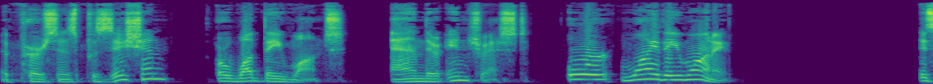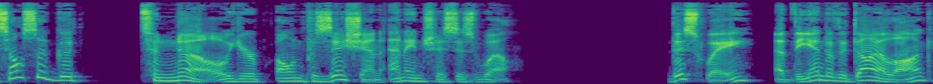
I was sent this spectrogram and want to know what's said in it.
a person's position or what they want, and their interest or why they want it. It's also good to know your own position and interest as well. This way, at the end of the dialogue,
